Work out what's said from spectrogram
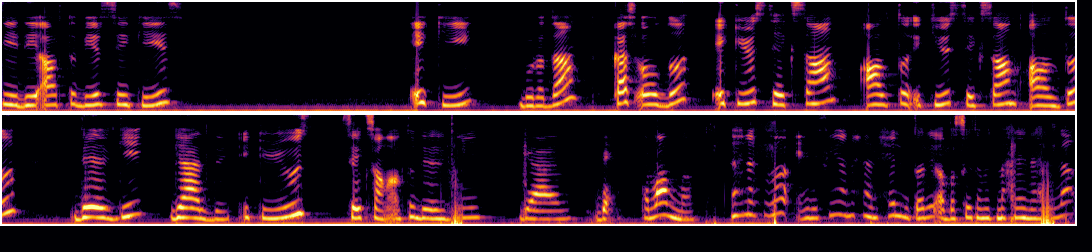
7 artı 1 8 2 burada kaç oldu? 286 286 dergi geldi. 286 dergi geldi. تمام نحن ما يعني فيها نحن نحل بطريقة بسيطة مثل ما حلينا هلا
